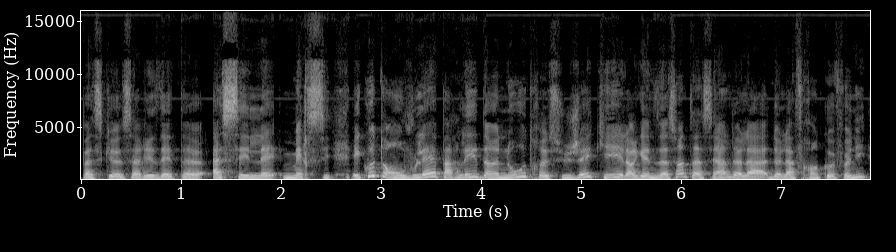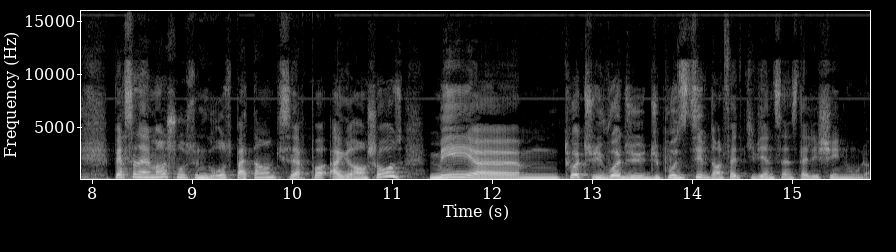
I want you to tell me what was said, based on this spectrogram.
parce que ça risque d'être euh, assez laid. Merci. Écoute, on voulait parler d'un autre sujet qui est l'Organisation internationale de la, francophonie. Personnellement, je trouve c'est une grosse patente qui sert pas à grand chose, mais euh, toi, tu vois du, du positif dans le fait qu'ils viennent s'installer chez nous, là.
